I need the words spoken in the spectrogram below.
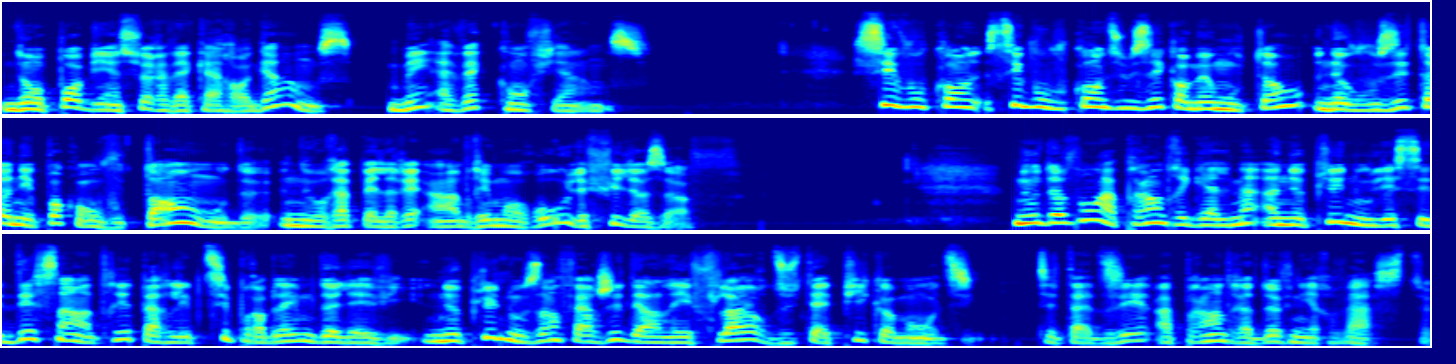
Non pas bien sûr avec arrogance, mais avec confiance. Si vous, si vous vous conduisez comme un mouton, ne vous étonnez pas qu'on vous tonde, nous rappellerait André Moreau, le philosophe. Nous devons apprendre également à ne plus nous laisser décentrer par les petits problèmes de la vie, ne plus nous enfarger dans les fleurs du tapis, comme on dit, c'est-à-dire apprendre à devenir vaste.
